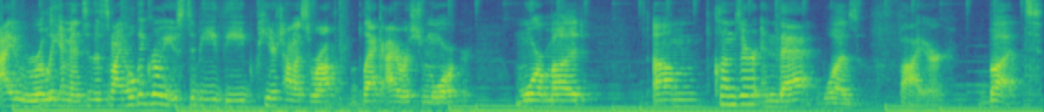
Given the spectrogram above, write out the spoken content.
I really am into this. My holy grail used to be the Peter Thomas Roth Black Irish Moor, Moor Mud um, cleanser and that was fire. But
